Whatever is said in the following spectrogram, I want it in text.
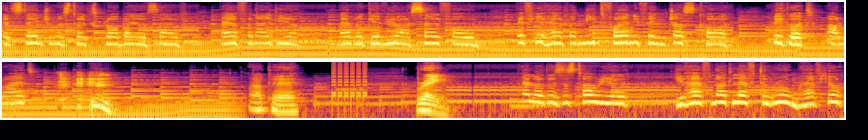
It's dangerous to explore by yourself. I have an idea. I will give you a cell phone. If you have a need for anything, just call. Be good, alright? Okay. Ring. Hello, this is Toriel. You have not left the room, have you?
